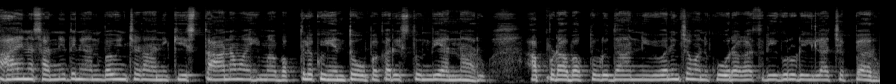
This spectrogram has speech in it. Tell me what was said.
ఆయన సన్నిధిని అనుభవించడానికి స్థాన మహిమ భక్తులకు ఎంతో ఉపకరిస్తుంది అన్నారు. అప్పుడు ఆ భక్తుడు దాన్ని వివరించమని కోరగా శ్రీగురుడు ఇలా చెప్పారు.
